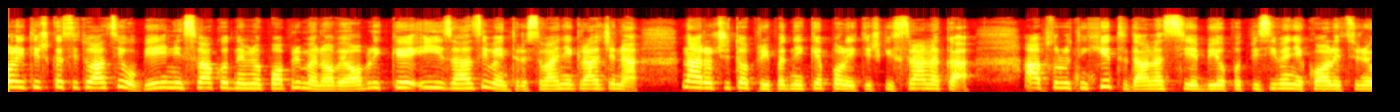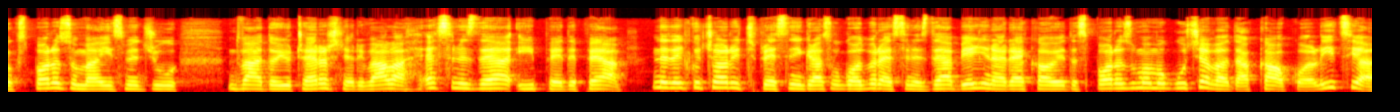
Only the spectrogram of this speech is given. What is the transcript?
Politička situacija u Bijeljini svakodnevno poprima nove oblike i izaziva interesovanje građana, naročito pripadnike političkih stranaka. Apsolutni hit danas je bio potpisivanje koalicijonog sporazuma između dva dojučerašnja rivala SNSD-a i PDP-a. Nedeljko Ćorić, predsjednik gradskog odbora SNSD-a Bijeljina, rekao je da sporazum omogućava da kao koalicija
